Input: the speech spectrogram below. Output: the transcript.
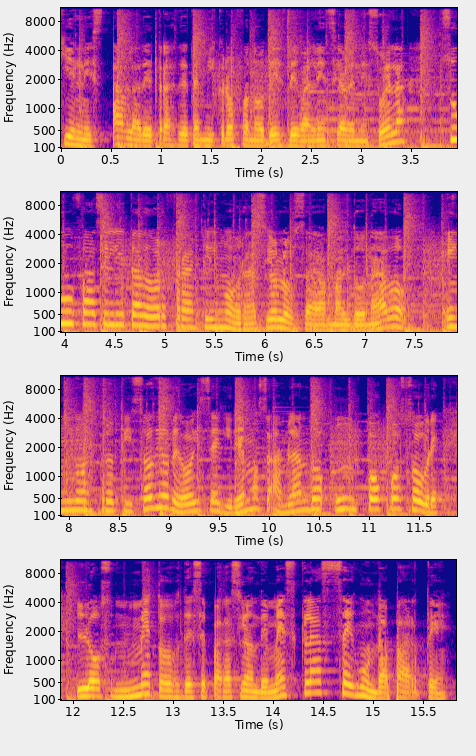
Quien les habla detrás de este micrófono desde Valencia, Venezuela, su facilitador Franklin Horacio Loza Maldonado. En nuestro episodio de hoy seguiremos hablando un poco sobre los métodos de separación de mezclas, segunda parte.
